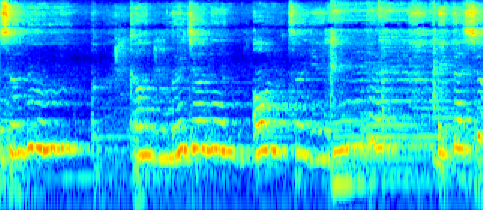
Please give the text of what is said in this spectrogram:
Uzanıp kanlıcanın orta yerinde bir taşa.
